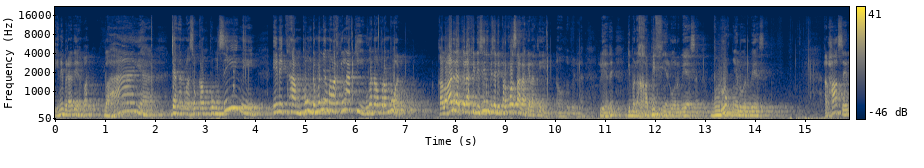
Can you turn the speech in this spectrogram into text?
Ini berarti apa? Bahaya jangan masuk kampung sini. Ini kampung demennya sama laki-laki bukan sama perempuan. Kalau ada laki-laki di sini bisa diperkosa laki-lakinya. Alhamdulillah lihat ya gimana khabisnya luar biasa buruknya luar biasa. Alhasil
